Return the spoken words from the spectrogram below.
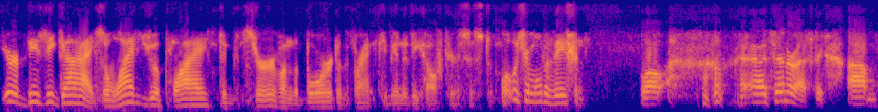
You're a busy guy, so why did you apply to serve on the board of the Brant Community Healthcare System? What was your motivation? Well, it's interesting. Um,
